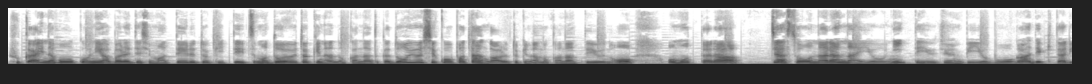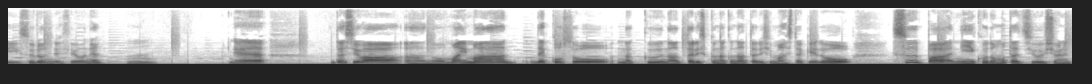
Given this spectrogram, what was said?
不快な方向に暴れてしまっている時っていつもどういう時なのかなとかどういう思考パターンがある時なのかなっていうのを思ったらじゃあそうならないようにっていう準備予防ができたりするんですよね。うん、で私はあの、まあ、今でこそなくなったり少なくなったりしましたけどスーパーに子供たちを一緒に連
